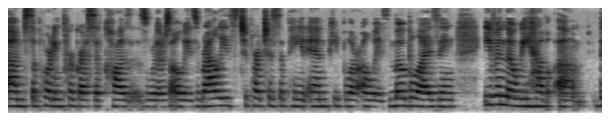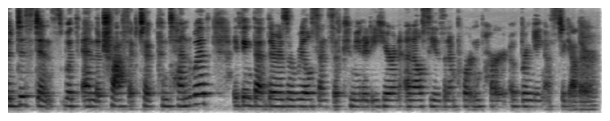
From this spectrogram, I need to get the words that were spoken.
um, supporting progressive causes, where there's always rallies to participate in, people are always mobilizing, even though we have um, the distance with and the traffic to contend with, I think that there is a real sense of community here, and NLC is an important part of bringing us together.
